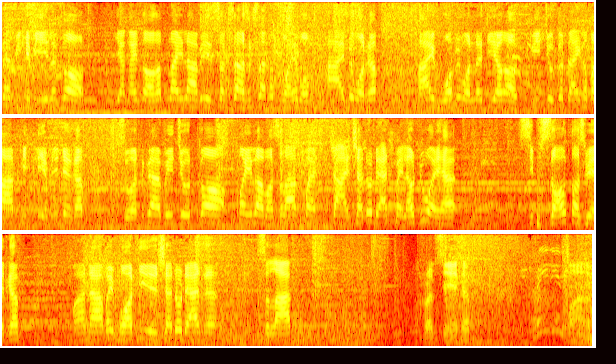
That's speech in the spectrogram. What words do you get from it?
ด้านบีเคบีแล้วก็ยังไงต่อครับไล่ล่าไปซักซ่าซักซ่าก็ถอยผมหายไปหมดครับหายหัวไปหมดเลยทีเดียวเอามีจูนก็ใจเข้ามาผิดเหลี่ยมนิดนึงครับ ส่วนทางด้านมีจูนก็ไม่รอดมาสลากแฟนจ่ายชันโดแดนไปแล้วด้วยฮะ 12 ต่อ11ครับ มานาไม่พอที่จะ Shadow Dance นะสลาก ครับเซียครับ Radiant's Wow. bottom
